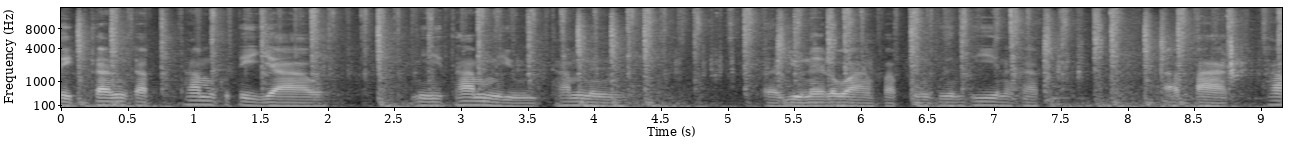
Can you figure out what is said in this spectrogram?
ติดกันกับถ้ำกุฏิยาว มีถ้ำอยู่ถ้ำหนึ่งอออยู่ในระหว่างปรับปรุงพื้นที่นะครับปากถ้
